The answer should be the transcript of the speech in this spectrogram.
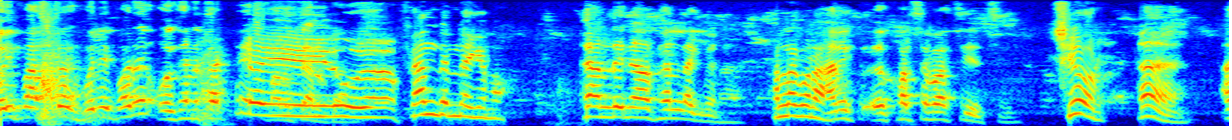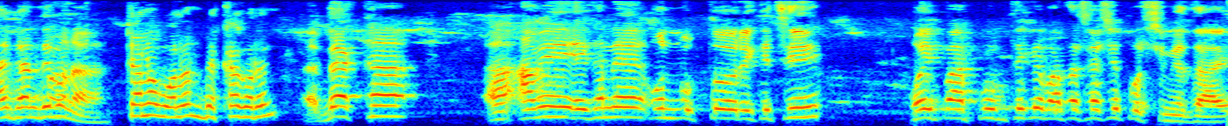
ওই পাঁচটা হলে পরে ওইখানে থাকবে ফ্যান দেন না কেন? ফ্যান না ফ্যান লাগবে না। ফ্যান লাগবে না? আমি খরচা বাঁচিয়েছি। শিওর হ্যাঁ আমি ফ্যান দেবো না। কেন বলেন ব্যাখ্যা করেন। ব্যাখ্যা আমি এখানে উন্মুক্ত রেখেছি। ওই পাট পূর্ব থেকে বাতাস আসে পশ্চিমে যায়।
